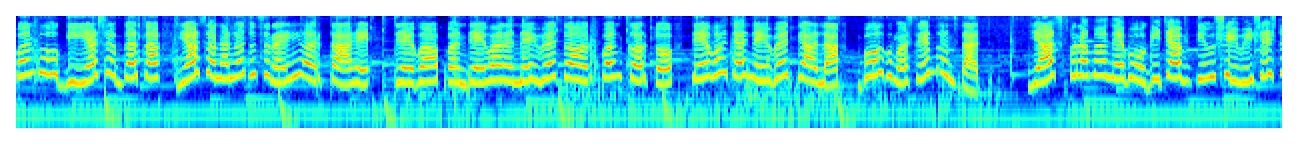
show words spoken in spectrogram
पण भोगी या शब्दाचा या सणाला दुसराही अर्थ आहे. जेव्हा आपण देवाला नैवेद्य अर्पण करतो तेव्हा त्या नैवेद्याला भोगमसे म्हणतात. याचप्रमाणे भोगीच्या दिवशी विशिष्ट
